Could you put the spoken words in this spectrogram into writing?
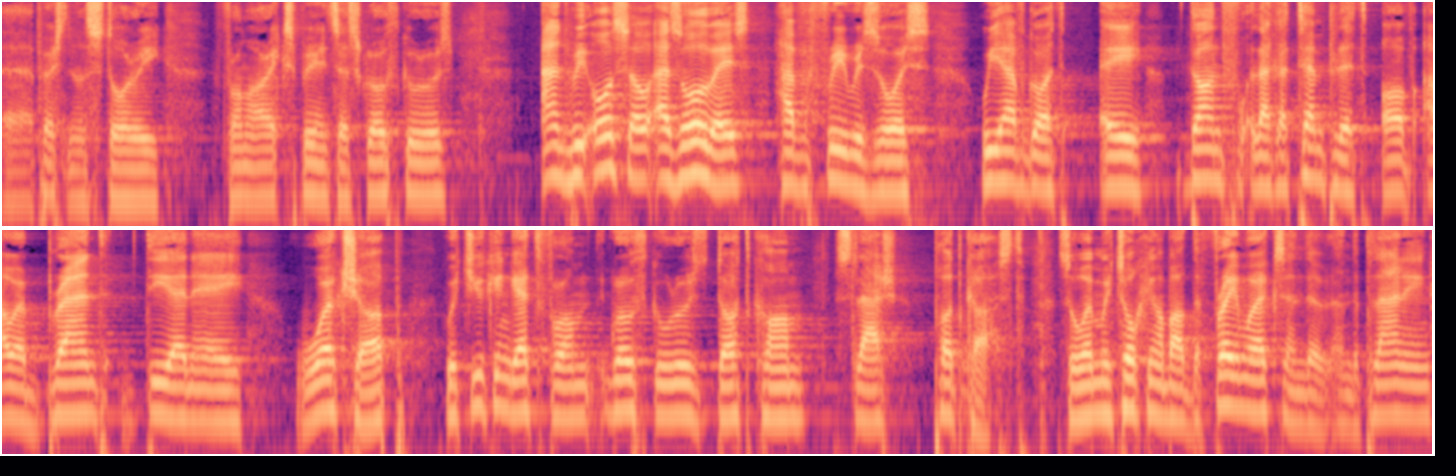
uh, personal story from our experience as growth gurus. And we also, as always, have a free resource. We have got a done for, like a template of our brand DNA workshop, which you can get from growthgurus.com slash podcast. So when we're talking about the frameworks and the and the planning,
